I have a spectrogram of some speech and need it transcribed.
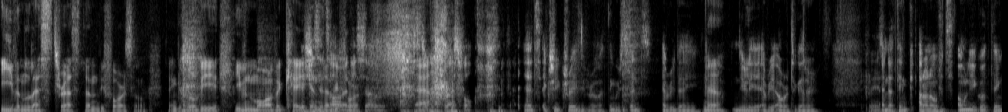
even less stress than before so i think it will be even more vacation because it's than already before so, Yeah. so stressful. Yeah, it's actually crazy, bro. I think we spent every day, yeah nearly every hour together, Crazy. and I think I don't know if it's only a good thing.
